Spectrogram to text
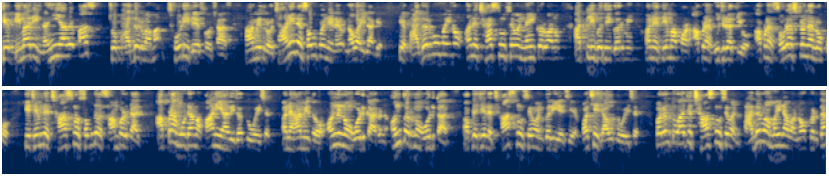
કે, બીમારી નહીં આવે પાસ, જો ભાદરવામાં છોડી દેશો છાસ. હા મિત્રો, જાણીને સૌ કોઈને નવાઈ લાગે કે ભાદરવો મહિનો અને છાસનું સેવન નહીં કરવાનું. આટલી બધી ગરમી અને તેમાં પણ આપણા ગુજરાતીઓ, આપણા સૌરાષ્ટ્રના લોકો કે જેમને છાસનો શબ્દ સાંભળતા જ આપણા મોઢામાં પાણી આવી જતું હોય છે. અને હા મિત્રો, અન્નનો ઓડકાર અને અંતરનો ઓડકાર આપણે જ્યારે છાસનું સેવન કરીએ છીએ, પછી જ આવતું હોય છે. પરંતુ આજે છાસનું સેવન ભાદરવા મહિનામાં ન કરતા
